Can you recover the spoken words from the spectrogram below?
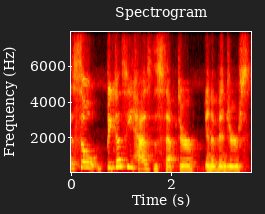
Uh, so because he has the scepter in Avengers,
